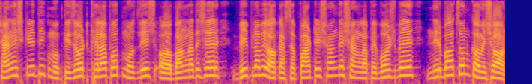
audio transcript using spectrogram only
সাংস্কৃতিক মুক্তিজোট খেলাপথ মজলিস ও বাংলাদেশের বিপ্লবী অকার্স পার্টির সঙ্গে সংলাপে বসবে নির্বাচন কমিশন।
